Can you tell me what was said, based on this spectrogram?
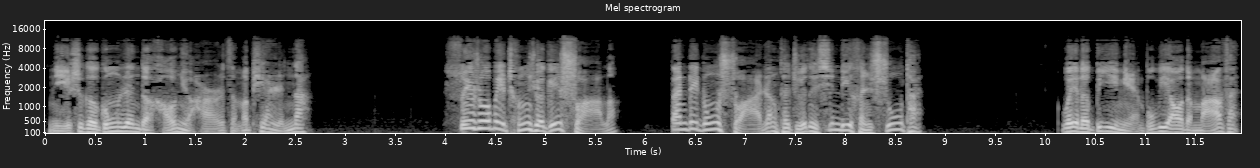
你是个公认的好女孩，怎么骗人呢？”虽说被程雪给耍了，但这种耍让他觉得心里很舒坦。为了避免不必要的麻烦，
